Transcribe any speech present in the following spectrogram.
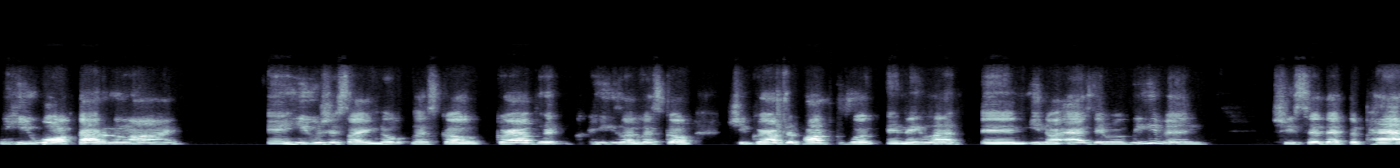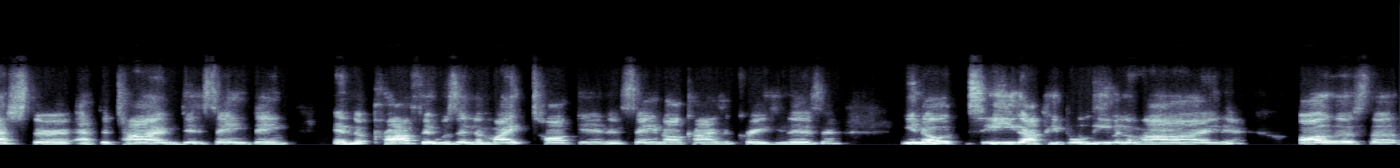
And he walked out of the line. And he was just like, nope, let's go. Grab her. He's like, let's go. She grabbed her pocketbook and they left. And, you know, as they were leaving, she said that the pastor at the time didn't say anything. And the prophet was in the mic talking and saying all kinds of craziness. And, you know, see, you got people leaving the line and all this stuff.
